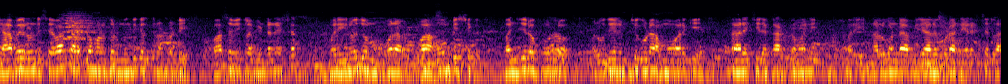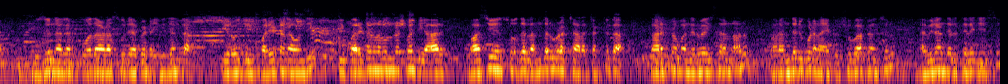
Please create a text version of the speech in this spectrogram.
యాభై రెండు సేవా కార్యక్రమాలతో ముందుకెళ్తున్నటువంటి వాసవి క్లబ్ ఇంటర్నేషనల్. మరి ఈరోజు మన మా హోమ్ డిస్టిక్ వన్ జీరో ఫోర్లో మరి ఉదయం నుంచి కూడా అమ్మవారికి సారే చీర కార్యక్రమాన్ని మరి నల్గొండ మిర్యాలగూడ నేరడ్చర్ల విజయనగర్ గోదాడ సూర్యాపేట ఈ విధంగా ఈరోజు ఈ పర్యటన ఉంది. ఈ పర్యటనలో ఉన్నటువంటి ఆరు వాసవి సోదరులందరూ కూడా చాలా చక్కగా కార్యక్రమాన్ని నిర్వహిస్తున్నారు. వారందరూ కూడా నా యొక్క శుభాకాంక్షలు అభినందనలు తెలియజేస్తూ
